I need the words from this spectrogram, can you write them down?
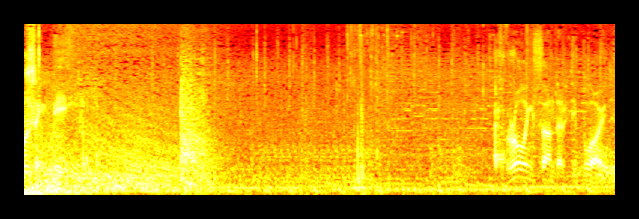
God, that stinks. Losing B. Rolling Thunder deployed.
